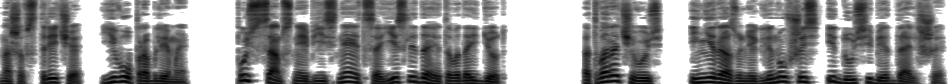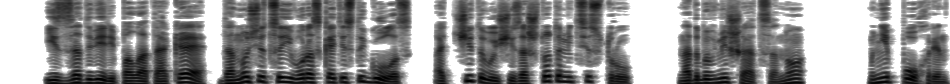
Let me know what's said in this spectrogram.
Наша встреча — его проблемы. Пусть сам с ней объясняется, если до этого дойдет. Отворачиваюсь и, ни разу не оглянувшись, иду себе дальше. Из-за двери палаты Акая доносится его раскатистый голос, отчитывающий за что-то медсестру. Надо бы вмешаться, но мне похрен,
